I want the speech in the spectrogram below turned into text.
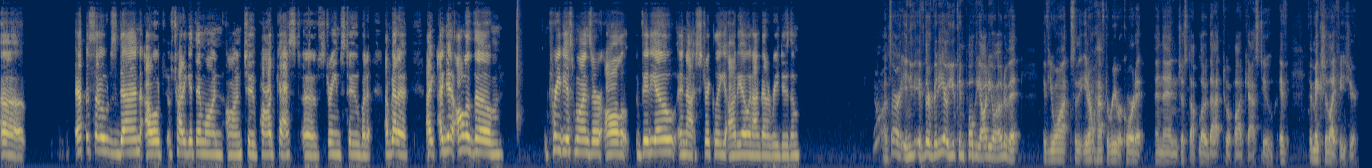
uh episodes done, I will try to get them on on to podcast uh streams too, but I've got to I I did all of the um, previous ones are all video and not strictly audio, and I've got to redo them. No, that's all right. And if- if they're video, you can pull the audio out of it if you want, so that you don't have to re-record it and then just upload that to a podcast too. If if it makes your life easier.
